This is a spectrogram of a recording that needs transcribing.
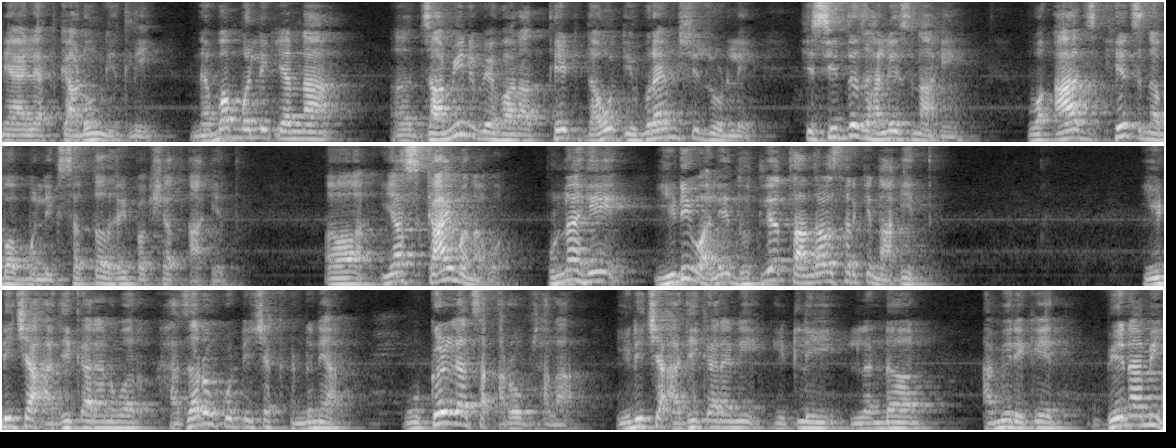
न्यायालयात काढून घेतली. नवाब मलिक यांना जामीन व्यवहारात थेट दाऊद इब्राहिमशी जोडले हे सिद्ध झालेच नाही व आज हेच नवाब मलिक सत्ताधारी पक्षात आहेत. यास काय म्हणावं? पुन्हा हे ईडीवाले धुतल्या तांदळासारखे नाहीत. ईडीच्या अधिकाऱ्यांवर हजारो कोटीच्या खंडण्या उकळल्याचा आरोप झाला. ईडीच्या अधिकाऱ्यांनी इटली लंडन अमेरिकेत बेनामी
